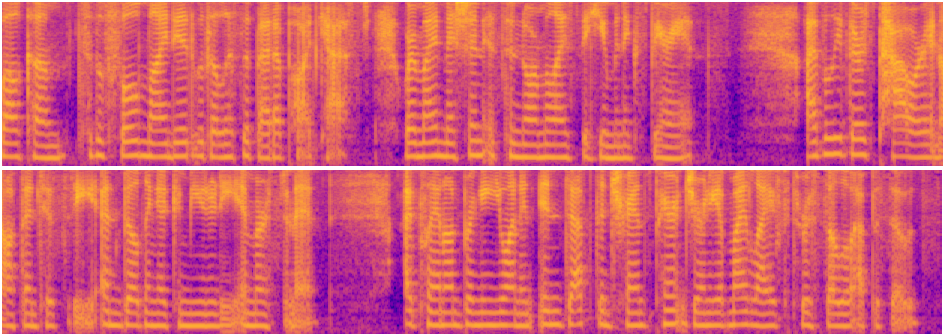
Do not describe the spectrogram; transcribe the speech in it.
Welcome to the Full Minded with Elisabetta podcast, where my mission is to normalize the human experience. I believe there's power in authenticity and building a community immersed in it. I plan on bringing you on an in depth and transparent journey of my life through solo episodes.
